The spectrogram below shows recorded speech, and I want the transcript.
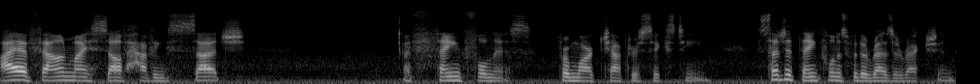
I have found myself having such a thankfulness for Mark chapter 16, such a thankfulness for the resurrection,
